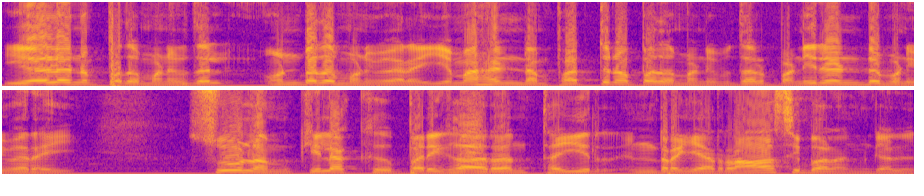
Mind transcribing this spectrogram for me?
ஏழு முப்பது மணி முதல் ஒன்பது மணி வரை யமகண்டம் பத்து முப்பது மணி முதல் பனிரெண்டு மணி வரை. சூலம் கிழக்கு பரிகாரம் தயிர் இன்றைய ராசி பலன்கள்.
